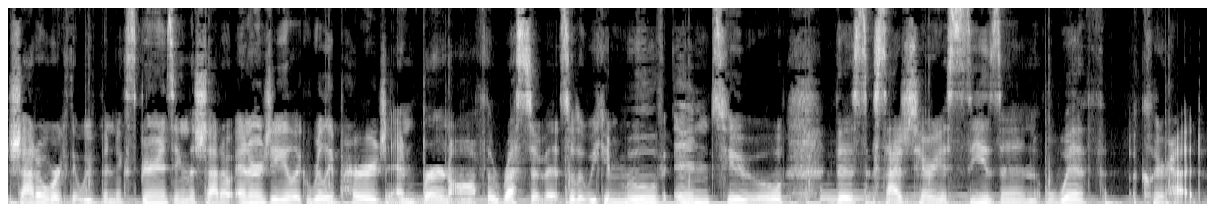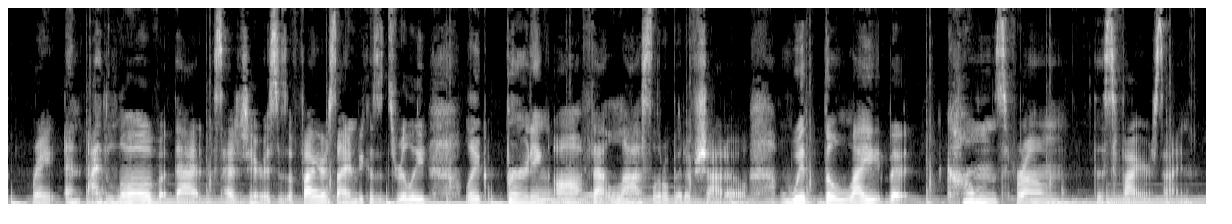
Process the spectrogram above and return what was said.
shadow work that we've been experiencing the shadow energy like really purge and burn off the rest of it so that we can move into this sagittarius season with a clear head right? And I love that Sagittarius is a fire sign because it's really like burning off that last little bit of shadow with the light that comes from this fire sign.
